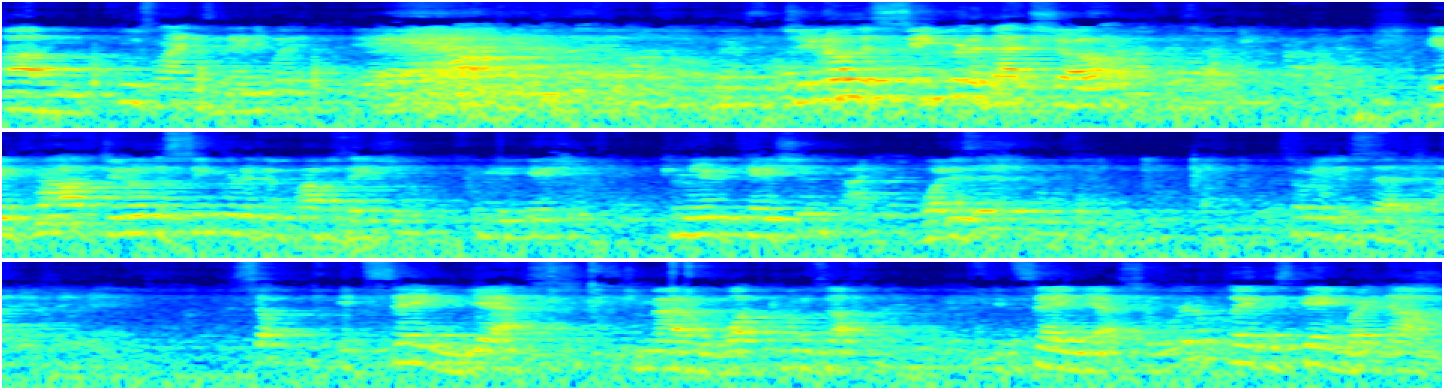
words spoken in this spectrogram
um, Whose Line Is It Anyway? Yeah. Do you know the secret of that show? Improv. Do you know the secret of improvisation? Communication. Communication. What is it? Somebody just said it. So it's saying yes, no matter what comes up. It's saying yes. So we're going to play this game right now.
